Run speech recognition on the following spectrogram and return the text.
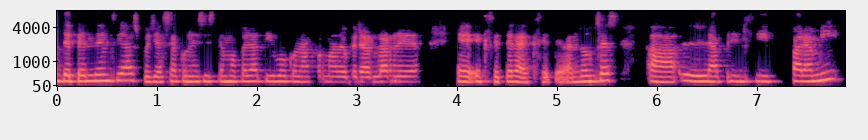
dependencias, pues ya sea con el sistema operativo, con la forma de operar la red, etcétera, etcétera. Entonces, ah, la para mí,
